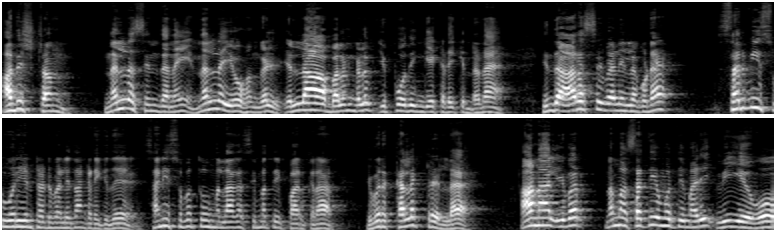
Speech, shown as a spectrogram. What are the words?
அதிர்ஷ்டம். நல்ல சிந்தனை நல்ல யோகங்கள் எல்லா பலன்களும் இப்போது இங்கே கிடைக்கின்றன. இந்த அரசு வேலையில் கூட சர்வீஸ் ஓரியன்ட் வேலை தான் கிடைக்குது. சனி சுபத்துவம் இல்லாத சிம்மத்தை பார்க்கிறார். இவர் கலெக்டர் இல்லை. ஆனால் இவர் நம்ம சத்தியமூர்த்தி மாதிரி விஏஓ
